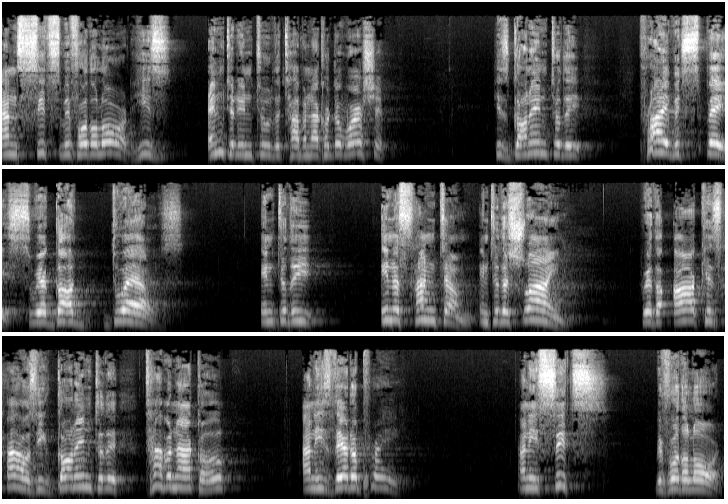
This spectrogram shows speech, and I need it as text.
and sits before the Lord. He's entered into the tabernacle to worship. He's gone into the private space where God dwells, into the inner sanctum, into the shrine where the ark is housed. He's gone into the tabernacle and he's there to pray. And he sits before the Lord.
